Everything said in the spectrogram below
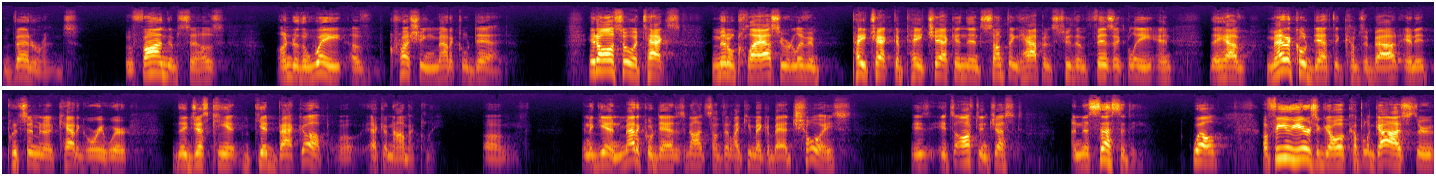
veterans who find themselves under the weight of crushing medical debt. It also attacks middle class who are living paycheck to paycheck and then something happens to them physically and they have medical debt that comes about and it puts them in a category where they just can't get back up uh, economically. Uh, and again, medical debt is not something like you make a bad choice, it's often just a necessity. Well, a few years ago, a couple of guys through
